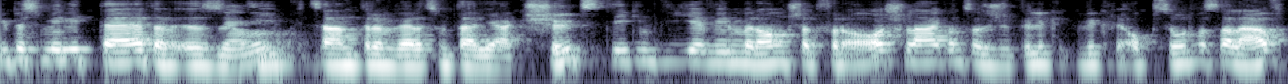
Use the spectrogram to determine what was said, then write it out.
über das Militär. Also ja. die Zentren werden zum Teil ja auch geschützt, irgendwie, weil man Angst hat vor Anschlägen und so. Das ist wirklich, absurd, was da läuft.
